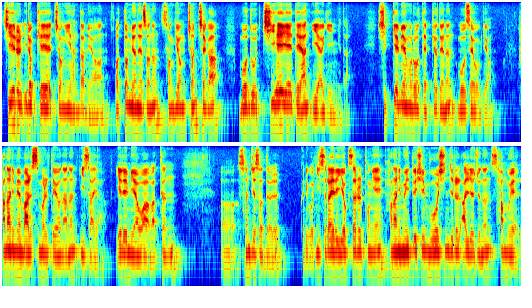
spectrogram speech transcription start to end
지혜를 이렇게 정의한다면 어떤 면에서는 성경 전체가 모두 지혜에 대한 이야기입니다. 십계명으로 대표되는 모세오경, 하나님의 말씀을 대언하는 이사야, 예레미야와 같은 어, 선지서들 그리고 이스라엘의 역사를 통해 하나님의 뜻이 무엇인지를 알려주는 사무엘,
